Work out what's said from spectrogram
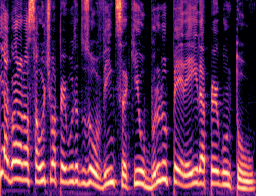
E agora a nossa última pergunta dos ouvintes aqui, o Bruno Pereira perguntou:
